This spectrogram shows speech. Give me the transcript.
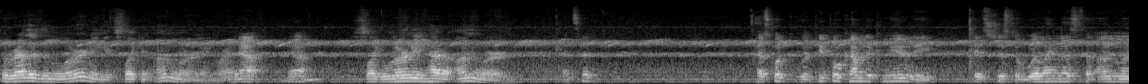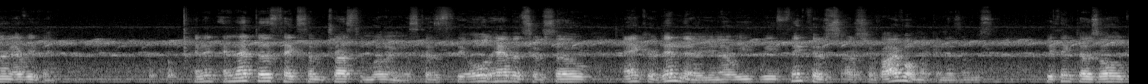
But rather than learning, it's like an unlearning, right? Yeah, yeah. It's like learning how to unlearn. That's it. That's what when people come to community, it's just a willingness to unlearn everything. And it, and that does take some trust and willingness because the old habits are so anchored in there. You know, we, we think there's our survival mechanisms. We think those old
